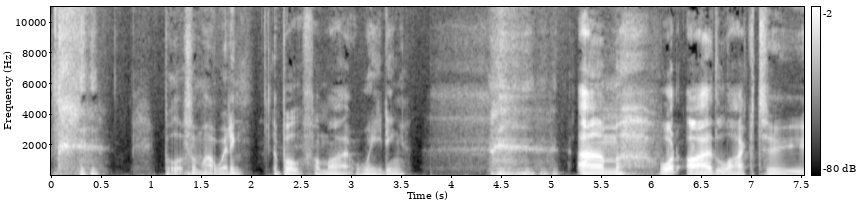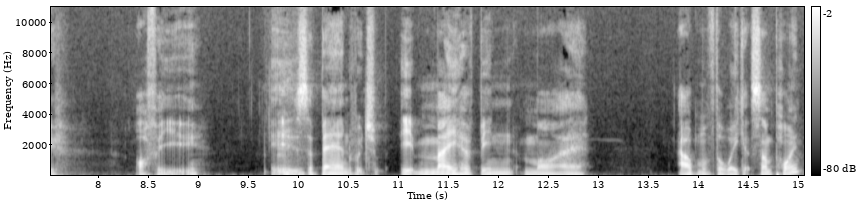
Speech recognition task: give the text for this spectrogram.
Bullet for My Wedding. A bullet for my weeding. Um, what I'd like to offer you is Mhm. a band which it may have been my album of the week at some point,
